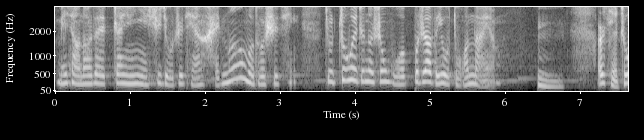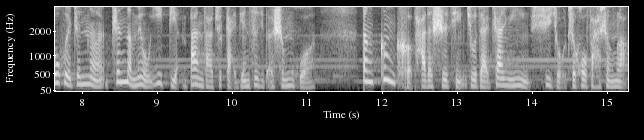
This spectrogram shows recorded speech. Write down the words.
没想到在詹云颖酗酒之前，还那么多事情。就周慧珍的生活，不知道得有多难呀。嗯，而且周慧珍呢，真的没有一点办法去改变自己的生活。但更可怕的事情就在詹云颖酗酒之后发生了，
